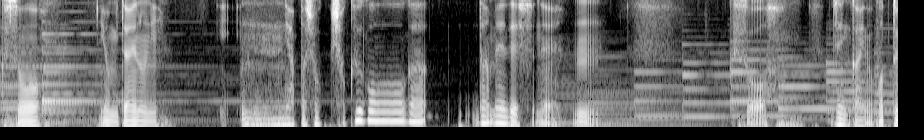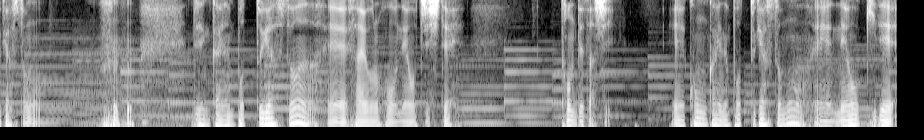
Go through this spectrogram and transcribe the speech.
くそ、読みたいのに。うん、やっぱ食食後がダメですね。うん。くそ。前回のポッドキャストも 前回のポッドキャストは、えー最後の方寝落ちして飛んでたし、えー今回のポッドキャストも、えー寝起きで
